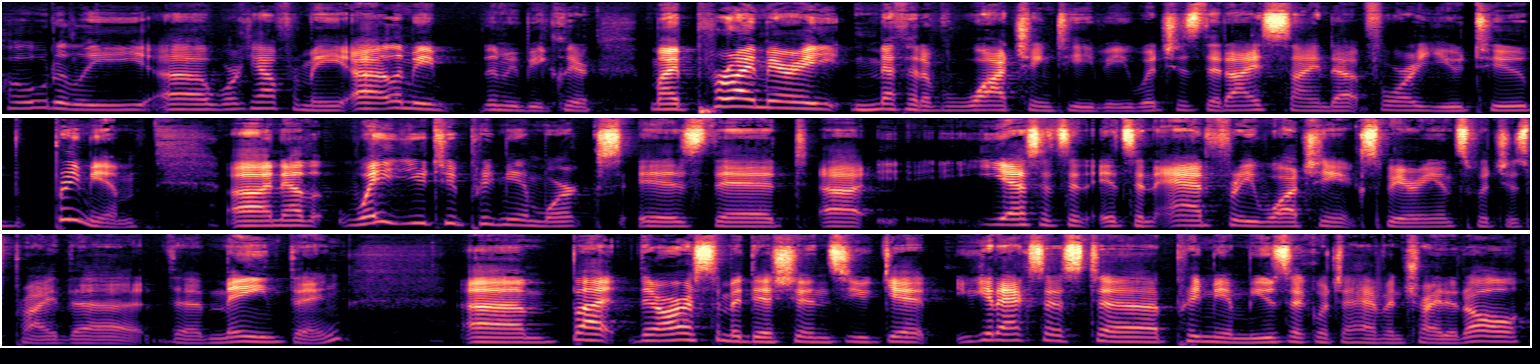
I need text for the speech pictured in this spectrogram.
totally uh, work out for me. Uh, let me let me be clear. My primary method of watching TV, which is that I signed up for YouTube Premium. Uh, now the way YouTube Premium works is that uh, yes, it's an it's an ad free watching experience, which is probably the the main thing. Um, but there are some additions. You get you get access to premium music, which I haven't tried at all.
